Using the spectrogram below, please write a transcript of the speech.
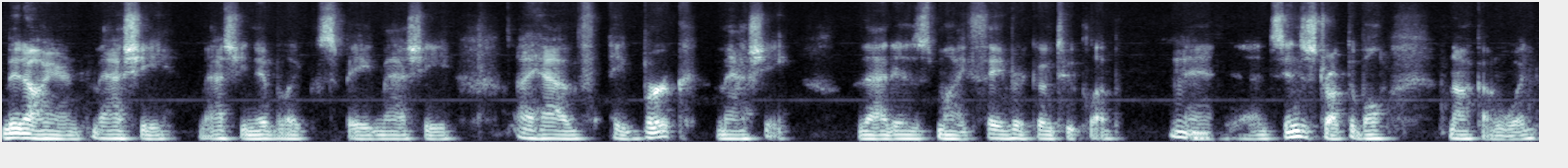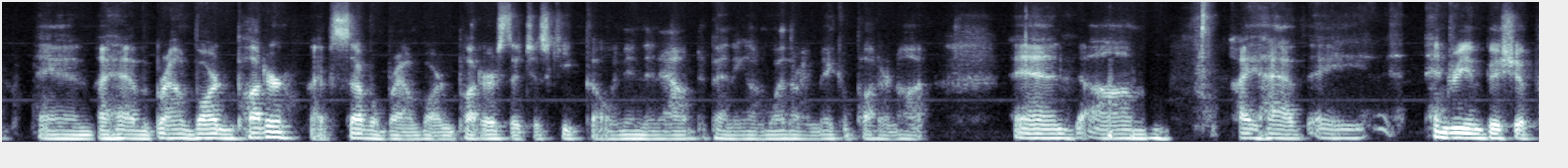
mid-iron mashy mashy niblick spade mashy i have a burke Mashie. that is my favorite go-to club Mhm. and uh, it's indestructible knock on wood and i have a brown vardon putter i have several brown vardon putters that just keep going in and out depending on whether i make a putt or not and um, i have a hendry and bishop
